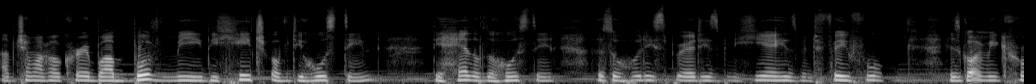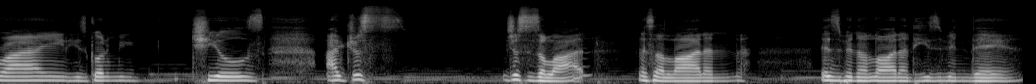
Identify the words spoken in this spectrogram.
I'm Chiamaka Okere, but above me, the H of the hosting, the head of the hosting, is the Holy Spirit. He's been here, He's been faithful, He's gotten me crying, He's gotten me chills. I just, just is a lot. It's a lot, and it's been a lot, and He's been there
